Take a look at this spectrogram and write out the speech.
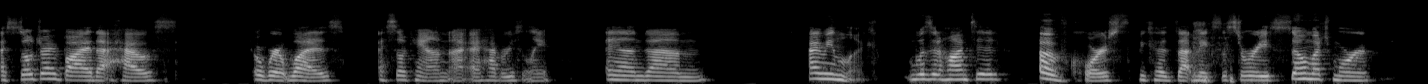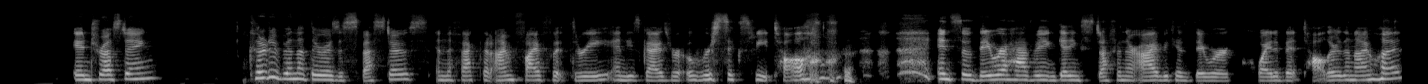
I still drive by that house or where it was. I still can. I, I have recently. And um I mean look, was it haunted? Of course, because that makes the story so much more interesting. Could it have been that there was asbestos and the fact that I'm five foot three and these guys were over six feet tall? and so they were having getting stuff in their eye because they were quite a bit taller than I was.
